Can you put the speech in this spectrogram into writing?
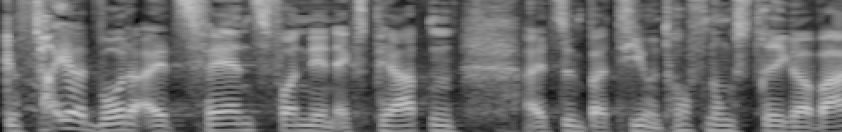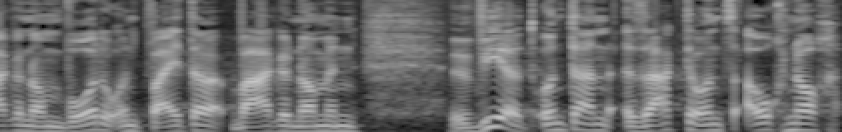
gefeiert wurde als Fans von den Experten, als Sympathie- und Hoffnungsträger wahrgenommen wurde und weiter wahrgenommen wird. Und dann sagt er uns auch noch,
